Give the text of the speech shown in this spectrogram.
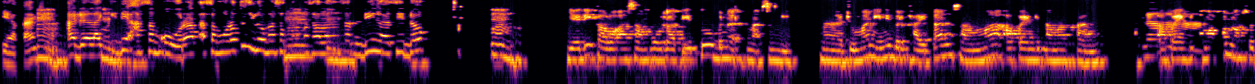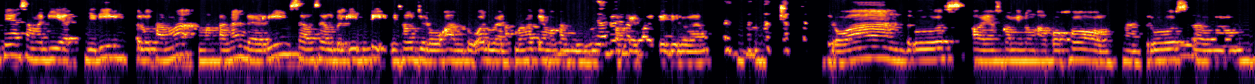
ya kan? Hmm. Ada lagi hmm. nih asam urat. Asam urat itu juga masuk ke hmm. masalah hmm. sendi nggak sih, Dok? Hmm. Jadi kalau asam urat itu benar kena sendi. Nah, cuman ini berkaitan sama apa yang kita makan. Nah. Apa yang kita makan maksudnya sama diet. Jadi terutama makanan dari sel-sel berinti, misal jeroan tuh, aduh enak banget ya makan bumbu pakai pakai jeroan. jeroan, terus oh, yang suka minum alkohol. Nah terus um,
